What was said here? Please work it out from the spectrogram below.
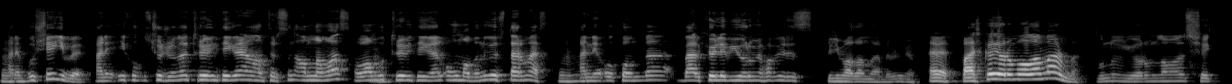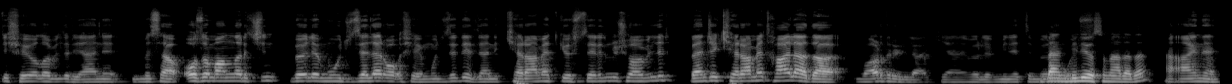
Hı. Hani bu şey gibi hani ilkokul çocuğuna türev integral anlatırsın anlamaz ama Hı. bu türev integral olmadığını göstermez. Hı. Hani o konuda belki öyle bir yorum yapabiliriz bilim adamlarına bilmiyorum. Evet. Başka yorumu olan var mı? bunun yorumlama şekli şey olabilir yani mesela o zamanlar için böyle mucizeler o şey mucize değil yani keramet gösterilmiş olabilir. Bence keramet hala da vardır illaki yani böyle milletin böyle ben mucize- biliyorsun arada. Ha, aynen.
